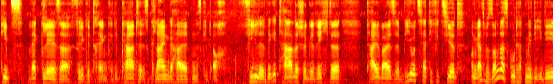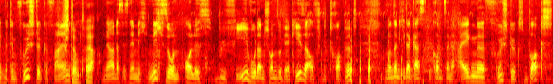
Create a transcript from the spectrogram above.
gibt es Weggläser für die Getränke. Die Karte ist klein gehalten. Es gibt auch viele vegetarische Gerichte teilweise biozertifiziert. Und ganz besonders gut hat mir die Idee mit dem Frühstück gefallen. Stimmt, ja. Ja, das ist nämlich nicht so ein olles Buffet, wo dann schon so der Käseaufschnitt trocknet, sondern jeder Gast bekommt seine eigene Frühstücksbox.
